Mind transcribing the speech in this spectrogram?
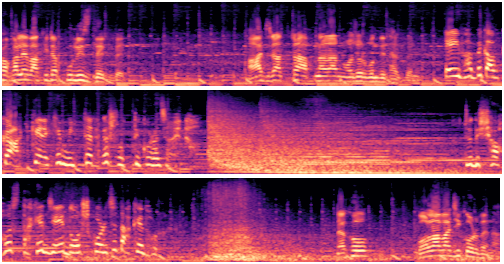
সকালে বাকিটা পুলিশ দেখবে। আজ রাতটা আপনারা নজরবন্দি থাকবেন। এইভাবে কাউকে আটকে রেখে মিথ্যাটাকে সত্যি করা যায় না। যদি সাহস থাকে যে দোষ করেছে তাকে ধরুন। দেখো গলাবাজি করবে না।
